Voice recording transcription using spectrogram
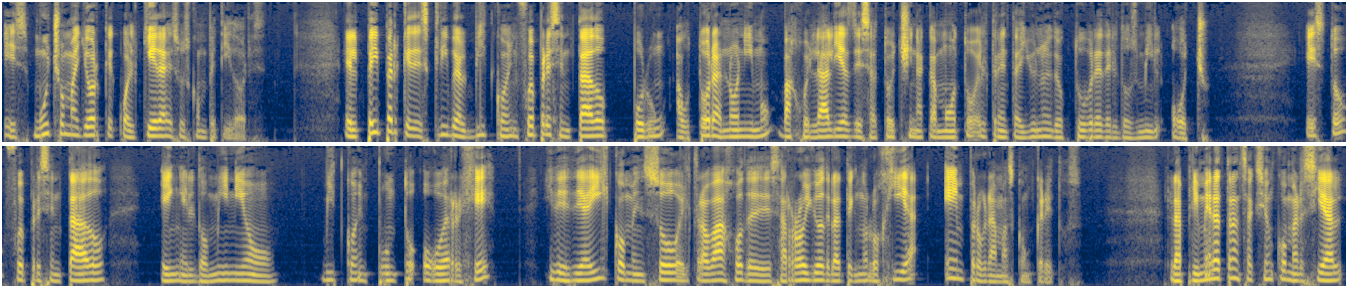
es mucho mayor que cualquiera de sus competidores. El paper que describe al bitcoin fue presentado por un autor anónimo bajo el alias de Satoshi Nakamoto el 31 de octubre del 2008. Esto fue presentado en el dominio bitcoin.org y desde ahí comenzó el trabajo de desarrollo de la tecnología en programas concretos. La primera transacción comercial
